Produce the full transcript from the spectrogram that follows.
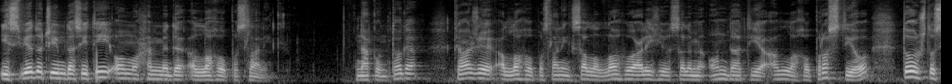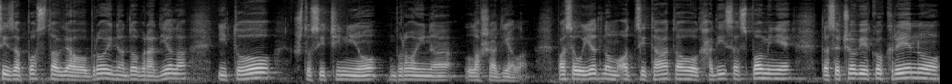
i svjedočim da si ti, o Muhammede, Allahov poslanik. Nakon toga kaže Allahov poslanik sallallahu alaihi wasallam onda ti je Allah oprostio to što si zapostavljao brojna dobra djela i to što si činio brojna loša djela. Pa se u jednom od citata ovog hadisa spominje da se čovjek okrenuo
